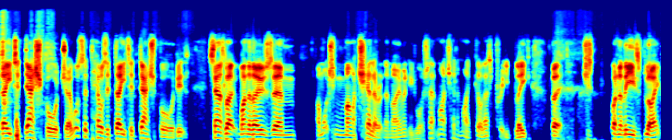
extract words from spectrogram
data dashboard. Joe, what's the hell's a data dashboard? It sounds like one of those. Um, I'm watching Marcella at the moment. You watch that Marcella? My God, that's pretty bleak. But just one of these like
